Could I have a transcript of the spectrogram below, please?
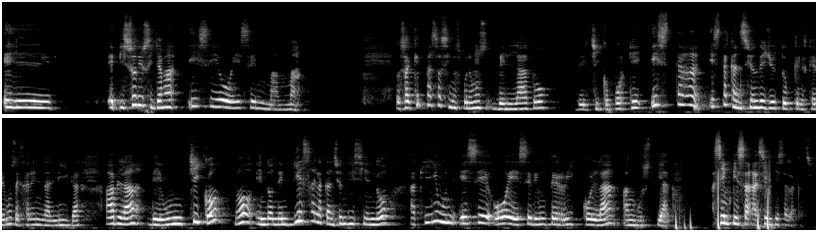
El episodio se llama SOS Mamá. O sea, ¿qué pasa si nos ponemos del lado del chico, porque esta, esta canción de YouTube que les queremos dejar en la liga habla de un chico, ¿no? En donde empieza la canción diciendo, aquí un SOS de un terrícola angustiado. Así empieza, así empieza la canción.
